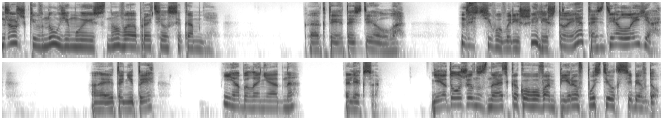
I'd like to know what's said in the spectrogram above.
Джордж кивнул ему и снова обратился ко мне. «Как ты это сделала?» «Да с чего вы решили, что это сделала я?» «А это не ты?» «Я была не одна». «Лекса, я должен знать, какого вампира впустил к себе в дом».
